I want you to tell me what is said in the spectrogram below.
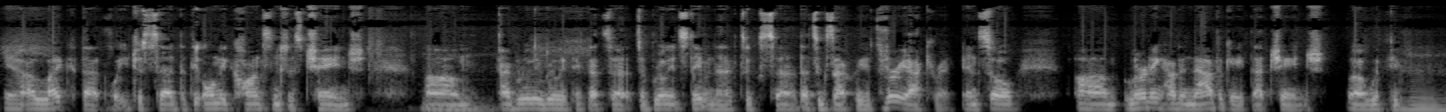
Yeah, I like that what you just said that the only constant is change. Um, mm. I really, really think that's a it's a brilliant statement. That's uh, that's exactly it's very accurate. And so, um, learning how to navigate that change uh, with you, mm-hmm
